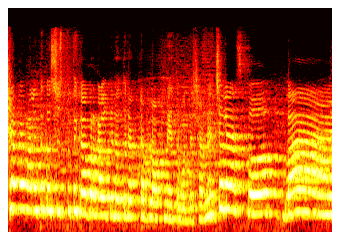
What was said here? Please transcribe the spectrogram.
সবাই ভালো থেকে, সুস্থ থেকে। আবার কালকে নতুন একটা ব্লগ নিয়ে তোমাদের সামনে চলে আসব। বাই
